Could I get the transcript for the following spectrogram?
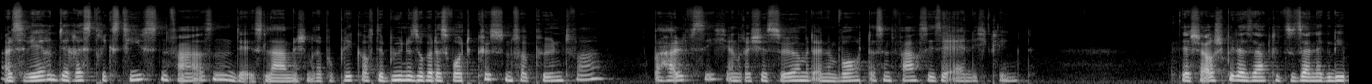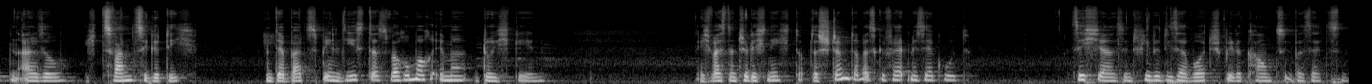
als während der restriktivsten Phasen der Islamischen Republik auf der Bühne sogar das Wort Küssen verpönt war, behalf sich ein Regisseur mit einem Wort, das in Farsi sehr ähnlich klingt. Der Schauspieler sagte zu seiner Geliebten also, ich zwanzige dich, und der Batzbin ließ das, warum auch immer, durchgehen. Ich weiß natürlich nicht, ob das stimmt, aber es gefällt mir sehr gut. Sicher sind viele dieser Wortspiele kaum zu übersetzen.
